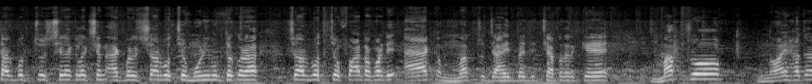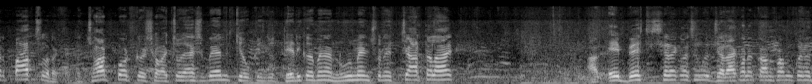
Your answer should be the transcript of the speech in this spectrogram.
সর্বোচ্চ সেরা কালেকশন একবারে সর্বোচ্চ মণিমুগ্ধ করা, সর্বোচ্চ ফাটাফাটি একমাত্র জাহিদ ভাই দিচ্ছে আপনাদেরকে মাত্র নয় হাজার পাঁচশো টাকা। ঝটপট করে সবাই চলে আসবেন, কেউ কিন্তু দেরি করবে না। নূর মেনশনের চারতলায় আর এই বেস্ট সেরা কালেকশনগুলো যারা এখনও কনফার্ম করেন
